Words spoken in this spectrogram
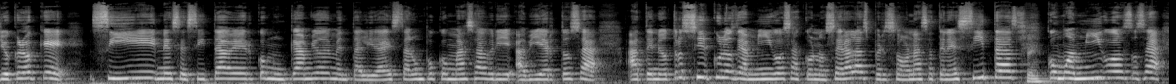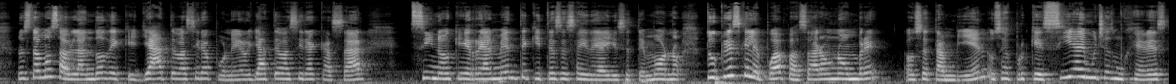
yo creo que sí necesita haber como un cambio de mentalidad estar un poco más abiertos a, a, tener otros círculos de amigos, a conocer a las personas, a tener citas como amigos. O sea, no estamos hablando de que ya te vas a ir a poner o ya te vas a ir a casar sino que realmente quites esa idea y ese temor, ¿no? ¿Tú crees que le pueda pasar a un hombre o sea, también, o sea, porque sí hay muchas mujeres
